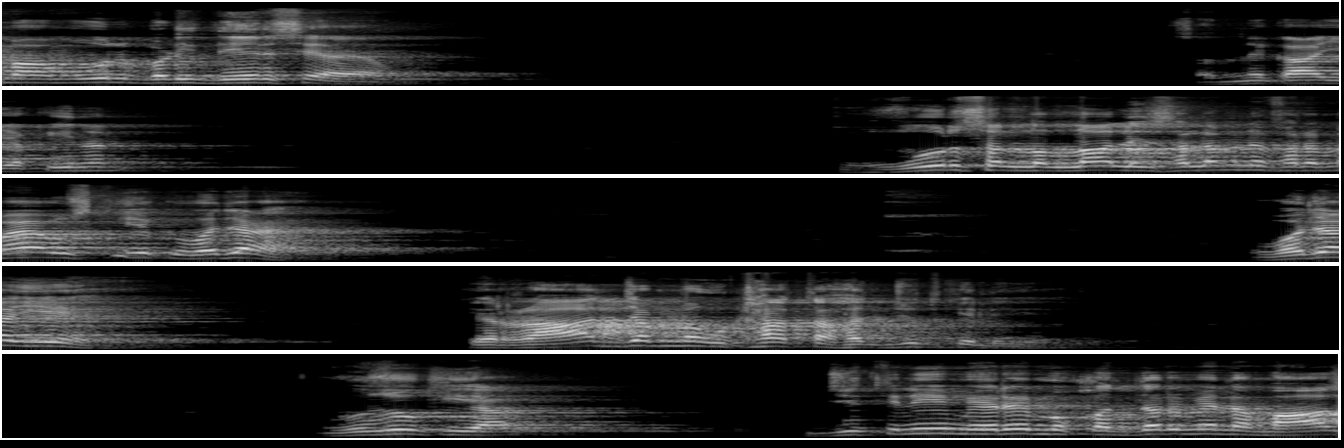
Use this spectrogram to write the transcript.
معمول بڑی دیر سے آیا ہوں۔ سب نے کہا یقیناً۔ حضور صلی اللہ علیہ وسلم نے فرمایا اس کی ایک وجہ ہے۔ وجہ یہ ہے کہ رات جب میں اٹھا تحجد کے لیے، وضو کیا، جتنی میرے مقدر میں نماز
